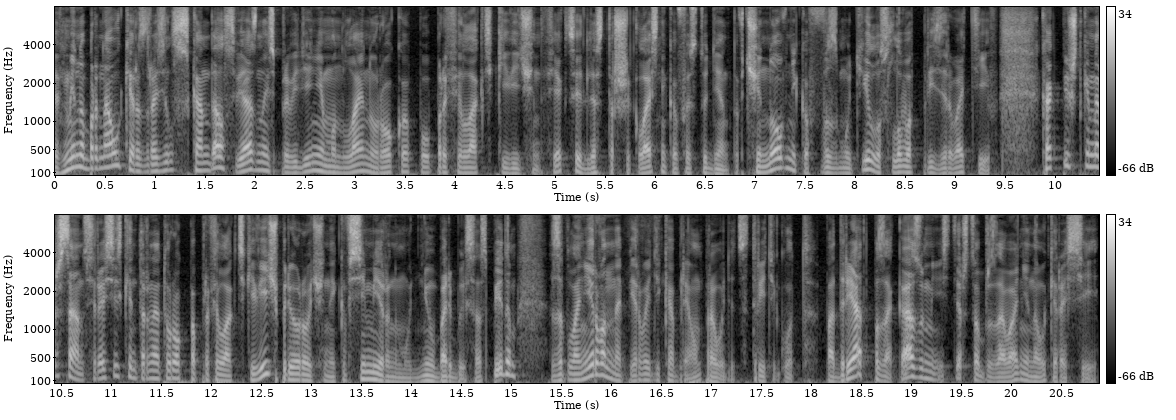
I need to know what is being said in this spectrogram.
В Миноборнауке разразился скандал, связанный с проведением онлайн-урока по профилактике ВИЧ-инфекции для старшеклассников и студентов. Чиновников возмутило слово «презерватив». Как пишет коммерсант, всероссийский интернет-урок по профилактике ВИЧ, приуроченный ко Всемирному дню борьбы со СПИДом, запланирован на 1 декабря. Он проводится третий год подряд по заказу Министерства образования и науки России.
